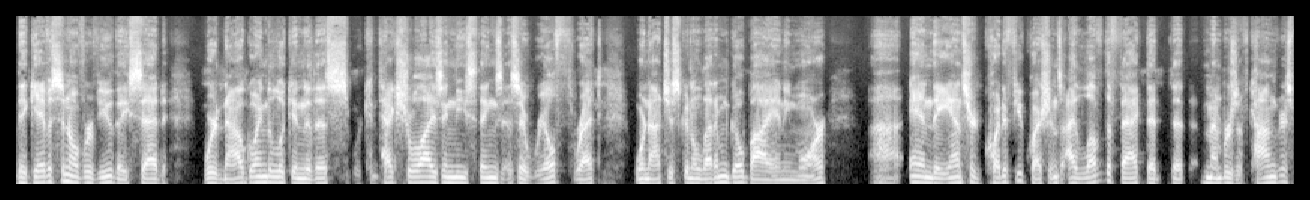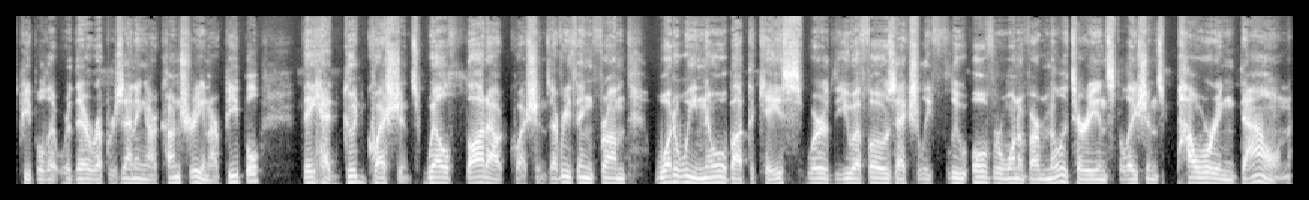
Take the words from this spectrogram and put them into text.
They gave us an overview. They said, We're now going to look into this. We're contextualizing these things as a real threat. We're not just going to let them go by anymore. Uh, and they answered quite a few questions. I love the fact that that members of Congress, people that were there representing our country and our people, they had good questions, well thought out questions. Everything from what do we know about the case where the UFOs actually flew over one of our military installations, powering down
